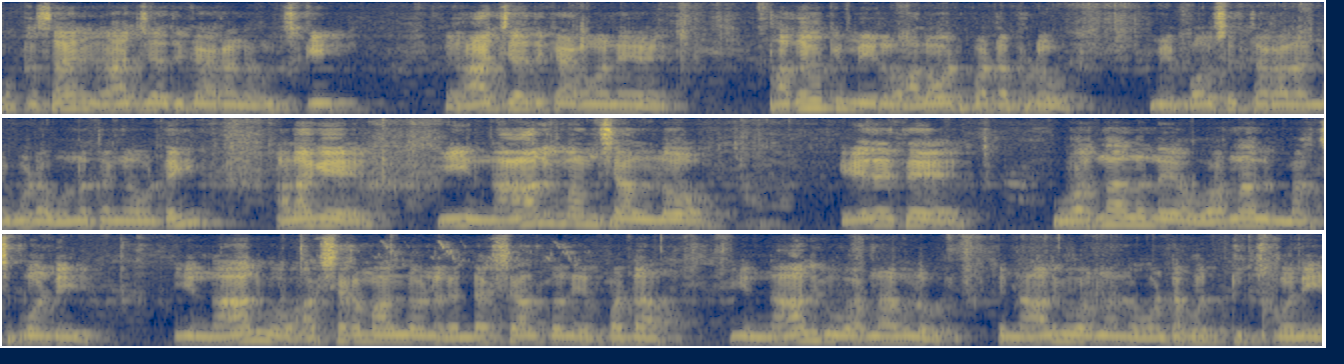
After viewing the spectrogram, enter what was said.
ఒక్కసారి రాజ్యాధికారాన్ని రుచికి రాజ్యాధికారం అనే పదవికి మీరు అలవాటు పడ్డప్పుడు మీ భవిష్యత్ తరాలన్నీ కూడా ఉన్నతంగా ఉంటాయి. అలాగే ఈ నాలుగు అంశాలలో ఏదైతే వర్ణాలు ఉన్నాయో వర్ణాలు మర్చిపోండి. ఈ నాలుగు అక్షరమాలలోని రెండు అక్షరాలతో ఏర్పడ్డ ఈ నాలుగు వర్ణాలు ఈ నాలుగు వర్ణాలను వంటబొట్టించుకొని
